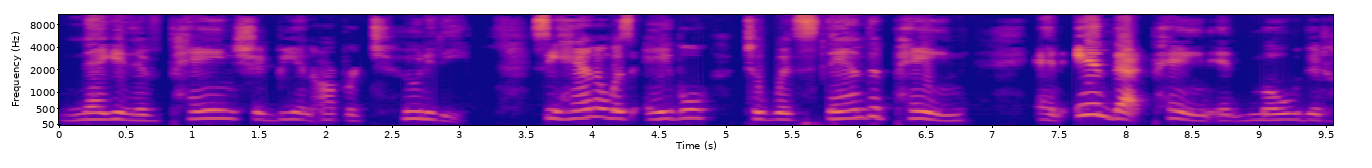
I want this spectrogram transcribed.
negative. Pain should be an opportunity. See, Hannah was able to withstand the pain, and in that pain, it molded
